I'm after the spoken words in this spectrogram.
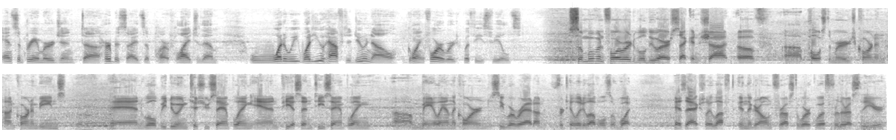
and some pre-emergent uh, herbicides applied to them. What do we, what do you have to do now going forward with these fields? So moving forward, we'll do our second shot of uh, post-emerge corn and, on corn and beans, mm-hmm. and we'll be doing tissue sampling and PSNT sampling um, mainly on the corn to see where we're at on fertility levels and what is actually left in the ground for us to work with for the rest of the year.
